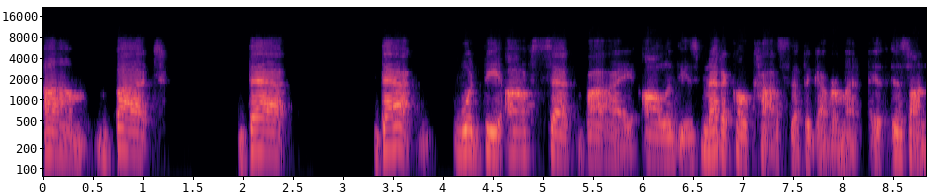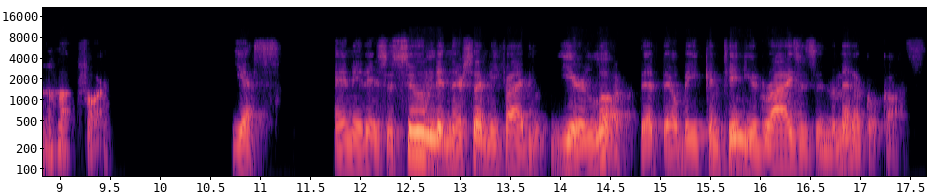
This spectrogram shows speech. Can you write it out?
Um, but that that would be offset by all of these medical costs that the government is on the hook for. Yes. And it is assumed in their 75 year look that there'll be continued rises in the medical costs.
